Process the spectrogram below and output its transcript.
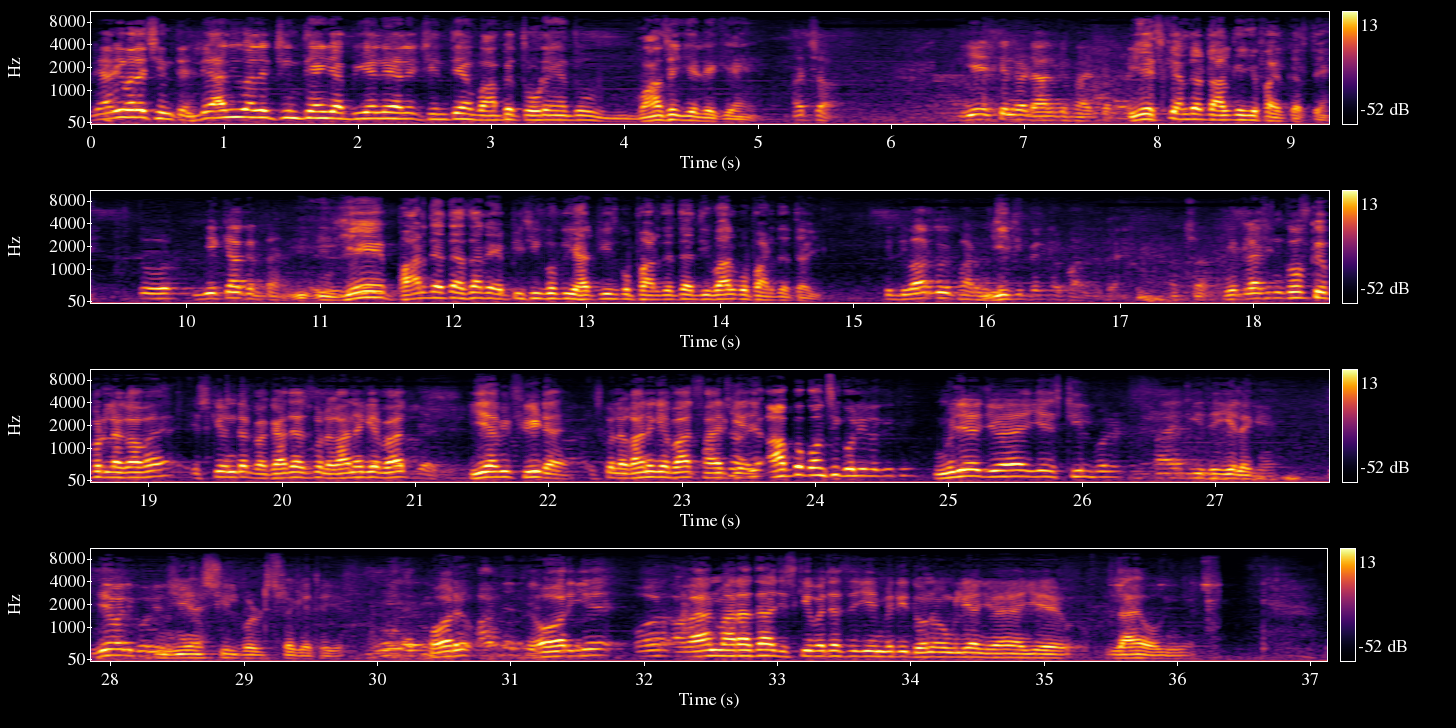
लियारी वाले छीनते हैं? लियारी वाले छीनते हैं या बीएलए वाले छीनते हैं वहाँ पे तोड़े हैं तो वहाँ से ये लेके आए अच्छा। ये इसके अंदर डाल के फायर करते हैं। ये इसके अंदर डाल के ये फायर करते हैं। तो ये क्या करता है? ये फाड़ देता है सर एपीसी को भी हर चीज़ को फाड़ देता है दीवार को फाड़ देता है। दीवार को भी फाड़ देता जी जी बिल्कुल फाड़ देता है। अच्छा ये क्लाशनकोव के ऊपर लगा हुआ है। इसके अंदर बकायदा इसको लगाने के बाद ये अभी फ़ीड है। इसको लगाने के बाद फायर अच्छा, किया आपको कौन सी गोली लगी थी? मुझे जो है ये स्टील बुलेट फायर की थी ये लगे। ये वाली गोली जी हाँ स्टील बुलेट्स लगे थे ये। और और ये और अवान मारा था जिसकी वजह से ये मेरी दोनों उंगलियाँ जो है ये लाया हो गई हैं।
